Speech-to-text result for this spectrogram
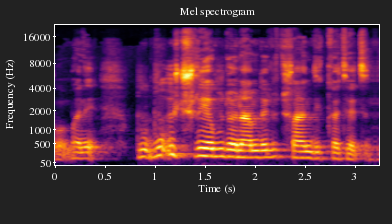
bu, hani bu, bu üçlüye bu dönemde lütfen dikkat edin.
